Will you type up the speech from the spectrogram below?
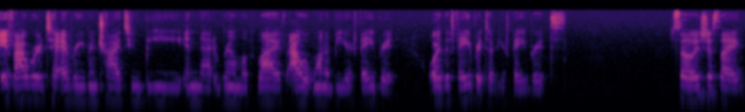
if I were to ever even try to be in that realm of life, I would want to be your favorite or the favorites of your favorites. So it's mm-hmm. just like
